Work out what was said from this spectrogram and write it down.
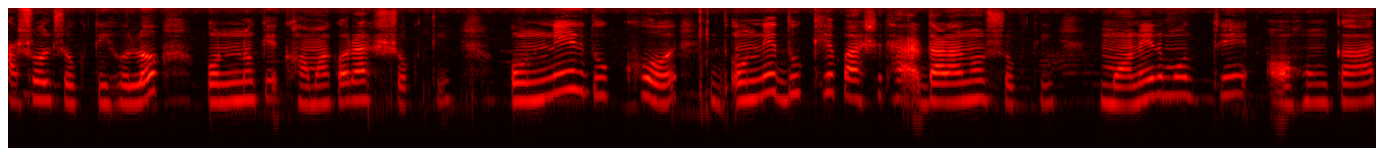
আসল শক্তি হলো অন্যকে ক্ষমা করার শক্তি। অন্যের দুঃখ, অন্যের দুঃখে পাশে দাঁড়ানোর শক্তি। মনের মধ্যে অহংকার,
